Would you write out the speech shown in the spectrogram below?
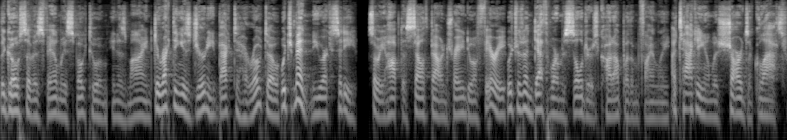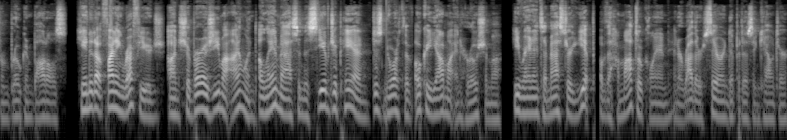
The ghosts of his family spoke to him in his mind, directing his journey back to Hiroto, which meant New York City. So he hopped a southbound train to a ferry, which was when Deathworm's soldiers caught up with him finally, attacking him with shards of glass from broken bottles. He ended up finding refuge on Shiburajima Island, a landmass in the Sea of Japan just north of Okayama and Hiroshima. He ran into Master Yip of the Hamato clan in a rather serendipitous encounter.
